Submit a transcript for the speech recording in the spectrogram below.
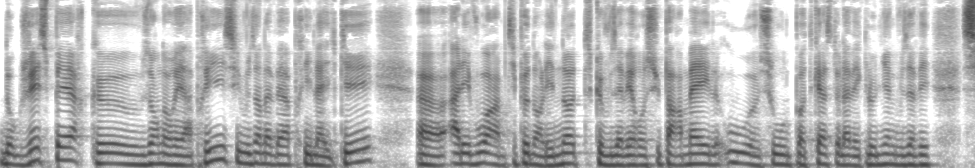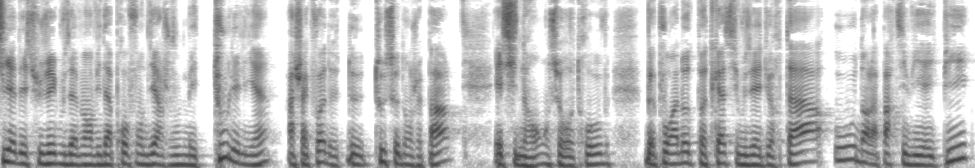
Donc j'espère que vous en aurez appris. Si vous en avez appris, likez. Euh, allez voir un petit peu dans les notes que vous avez reçues par mail ou euh, sous le podcast là avec le lien que vous avez. S'il y a des sujets que vous avez envie d'approfondir, je vous mets tous les liens à chaque fois de, de, tout ce dont je parle. Et sinon, on se retrouve ben, pour un autre podcast si vous avez du retard ou dans la partie VIP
